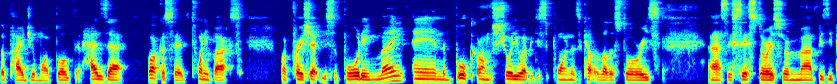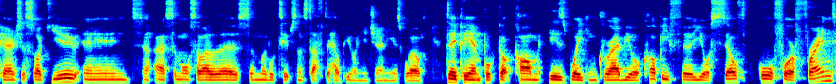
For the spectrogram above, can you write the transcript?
the page on my blog that has that. Like I said, 20 bucks I appreciate you supporting me and the book. I'm sure you won't be disappointed. There's a couple of other stories, uh, success stories from uh, busy parents just like you, and uh, some also other some little tips and stuff to help you on your journey as well. DPMbook.com is where you can grab your copy for yourself or for a friend.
